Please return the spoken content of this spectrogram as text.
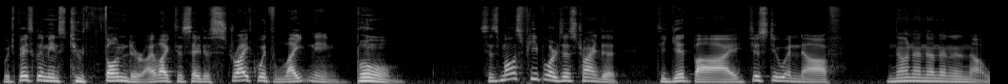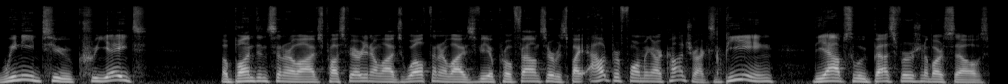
which basically means to thunder. I like to say to strike with lightning. Boom. He says most people are just trying to, to get by, just do enough. No, no, no, no, no, no. We need to create abundance in our lives, prosperity in our lives, wealth in our lives via profound service by outperforming our contracts, being the absolute best version of ourselves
